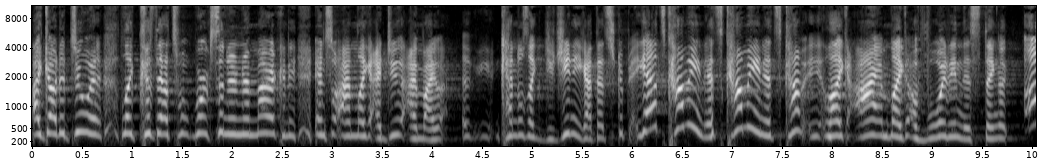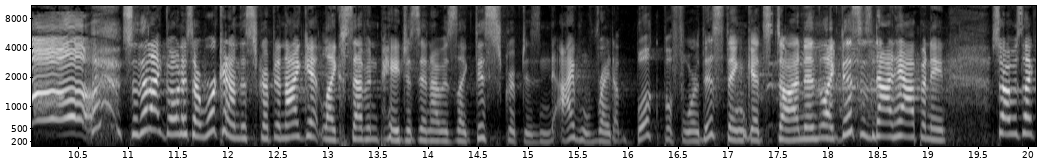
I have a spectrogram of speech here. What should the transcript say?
I gotta do it, like, because that's what works in an American. And so I'm like, I do. I'm. I, Kendall's like, Eugenie, you got that script? Yeah, it's coming. It's coming. It's coming. Like I'm like avoiding this thing. Like, oh, so then I go and I start working on the script, and I get like seven pages in. I was like, this script is, I will write a book before this thing gets done. And like, this is not happening. So I was like,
